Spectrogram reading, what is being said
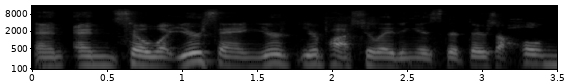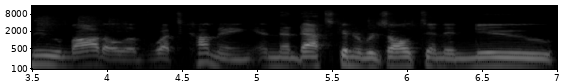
And and so what you're saying, you're you're postulating is that there's a whole new model of what's coming, and then that's going to result in a new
